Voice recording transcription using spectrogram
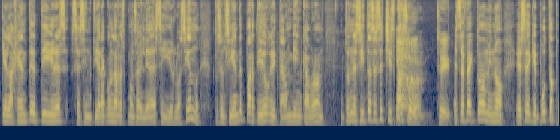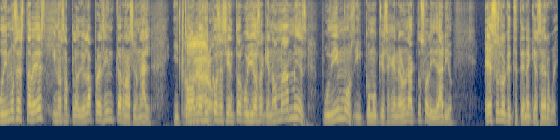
que la gente de Tigres se sintiera con la responsabilidad de seguirlo haciendo. Entonces el siguiente partido gritaron bien cabrón. Entonces necesitas ese chispazo. Sí. Ese efecto dominó, ese de que puta, pudimos esta vez y nos aplaudió la prensa internacional. Y todo Claro. México se siente orgulloso de que no mames, pudimos y como que se genera un acto solidario. Eso es lo que te tiene que hacer, güey.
